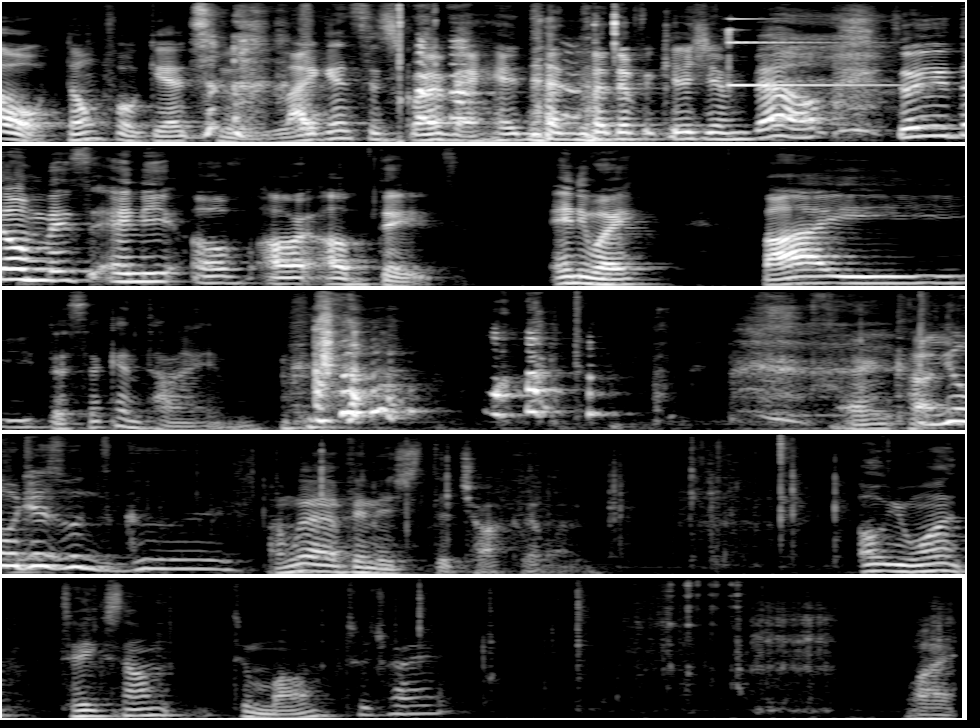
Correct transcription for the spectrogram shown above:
Oh, don't forget to like and subscribe and hit that notification bell so you don't miss any of our updates. Anyway, bye the second time. What? and cut. Yo, this one's good. I'm gonna finish the chocolate one. Oh, you want take some to mom to try it? Why?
